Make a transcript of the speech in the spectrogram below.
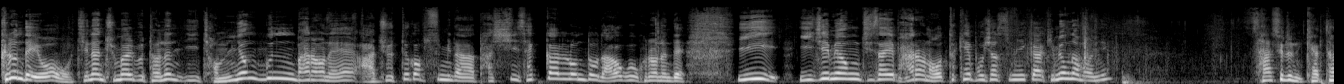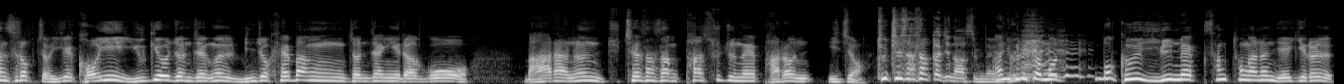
그런데요, 지난 주말부터는 이 점령군 발언에 아주 뜨겁습니다. 다시 색깔론도 나오고 그러는데 이 이재명 지사의 발언 어떻게 보셨습니까? 김용남 의원님? 사실은 개탄스럽죠. 이게 거의 6.25 전쟁을 민족 해방 전쟁이라고 말하는 주체사상파 수준의 발언이죠. 주체사상까지 나왔습니다. 아니, 그러니까 뭐, 뭐 그 일맥상통하는 얘기를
